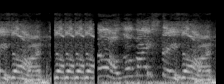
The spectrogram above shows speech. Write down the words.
stays on. No, the mic stays on.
